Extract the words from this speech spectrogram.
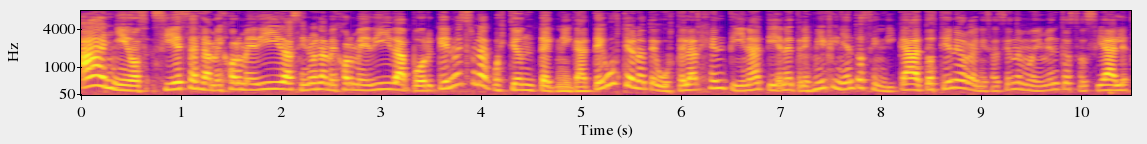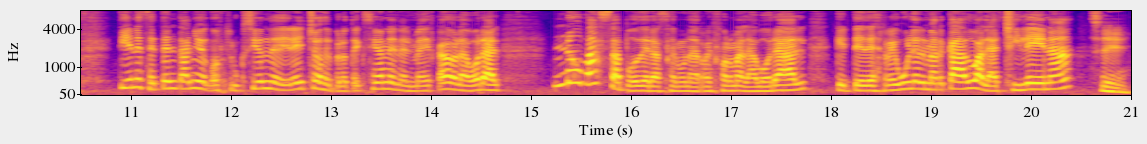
años si esa es la mejor medida, si no es la mejor medida, porque no es una cuestión técnica. Te guste o no te guste, la Argentina tiene 3.500 sindicatos, tiene organización de movimientos sociales, tiene 70 años de construcción de derechos de protección en el mercado laboral. No vas a poder hacer una reforma laboral que te desregule el mercado a la chilena. Sí.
